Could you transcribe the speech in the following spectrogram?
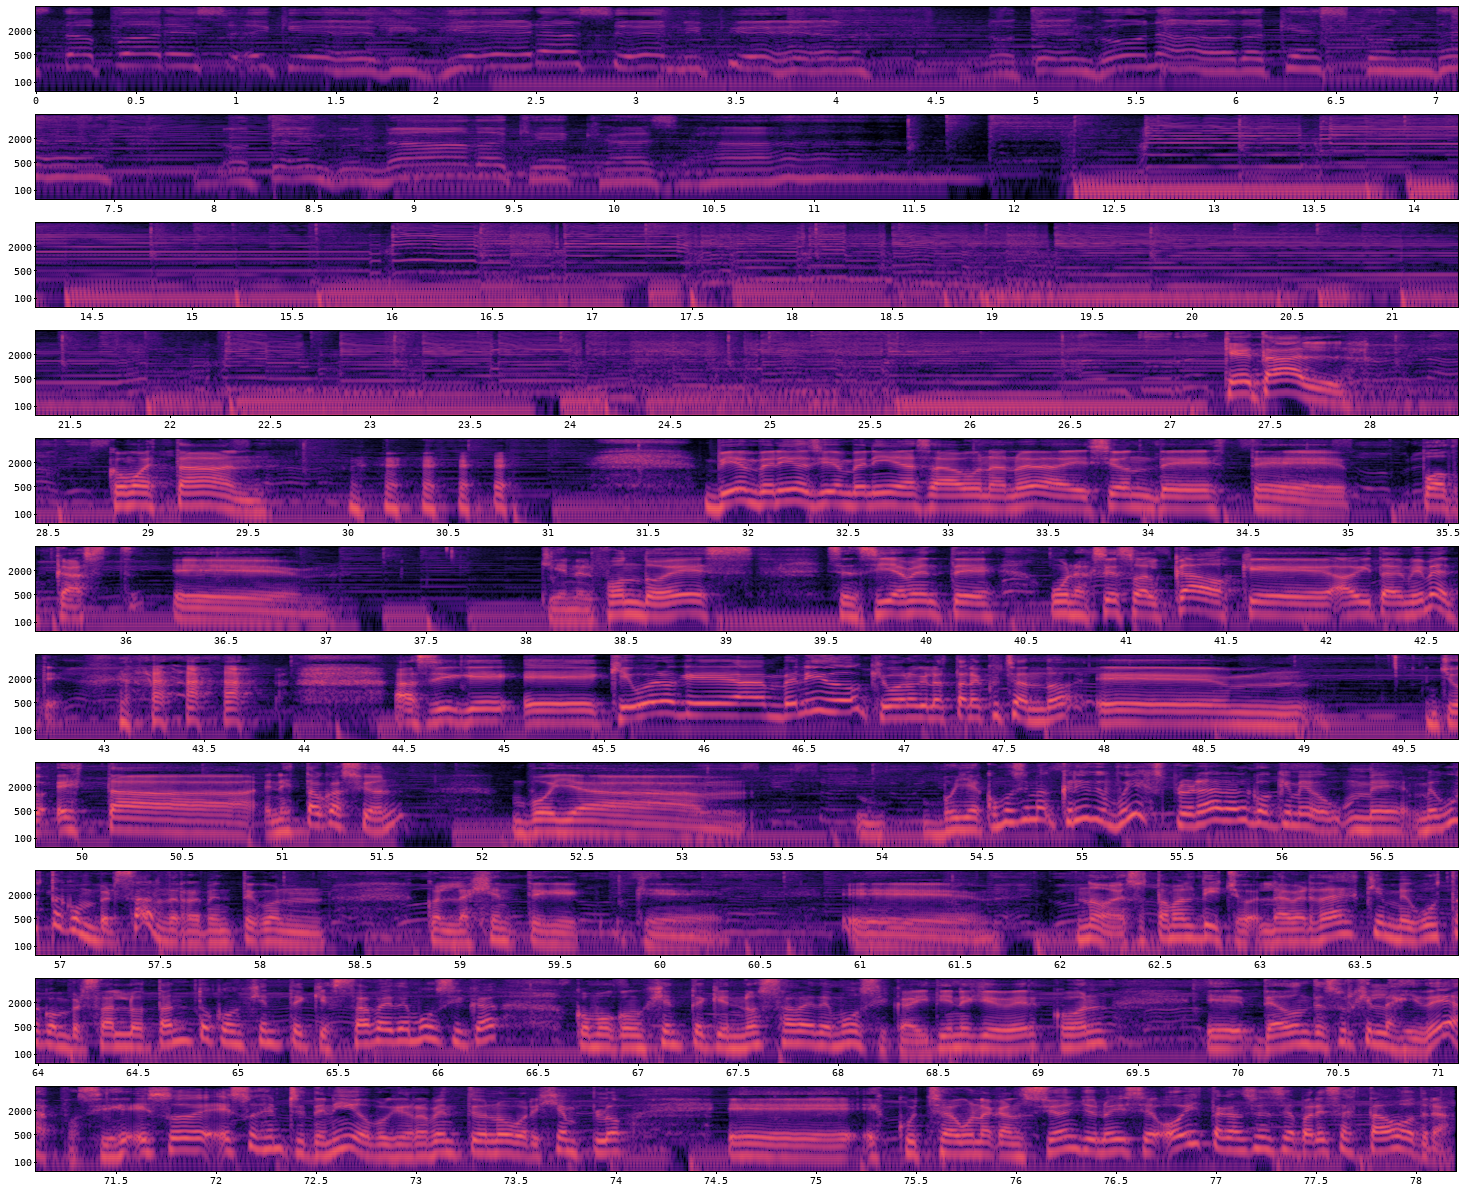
hasta parece que vivieras en mi piel. No tengo nada que esconder, no tengo nada que callar. ¿Qué tal? ¿Cómo están? Bienvenidos y bienvenidas a una nueva edición de este podcast eh, que en el fondo es sencillamente un acceso al caos que habita en mi mente. Así que eh, qué bueno que han venido, qué bueno que lo están escuchando. Eh, yo esta, en esta ocasión voy a voy a, ¿cómo se llama? Creo que voy a explorar algo que me, gusta conversar de repente con, la gente que... Eh, no, eso está mal dicho. La verdad es que me gusta conversarlo tanto con gente que sabe de música como con gente que no sabe de música y tiene que ver con eh, de dónde surgen las ideas. Pues, eso, eso es entretenido porque de repente uno, por ejemplo, eh, escucha una canción y uno dice, hoy esta canción se parece a esta otra.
